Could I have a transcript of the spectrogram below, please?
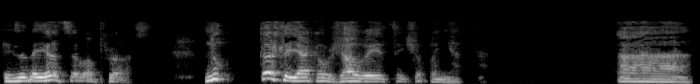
Так задается вопрос. Ну, то, что Яков жалуется, еще понятно. А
